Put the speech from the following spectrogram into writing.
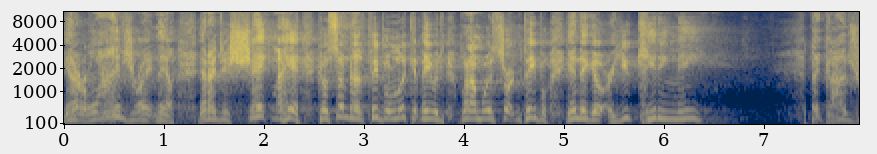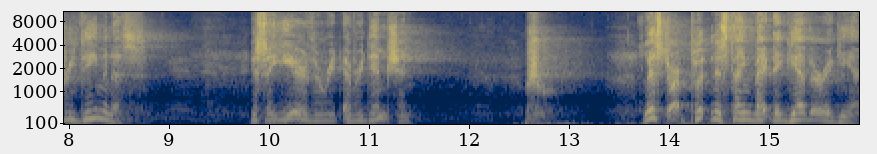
in our lives right now. And I just shake my head because sometimes people look at me with, when I'm with certain people and they go, Are you kidding me? But God's redeeming us. It's a year of, re- of redemption. Whew. Let's start putting this thing back together again.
